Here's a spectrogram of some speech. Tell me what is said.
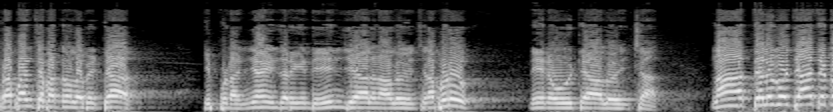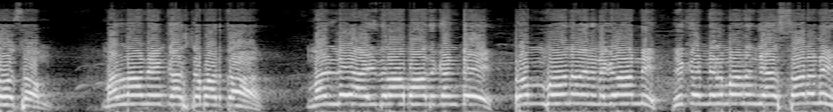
ప్రపంచ పట్టణంలో పెట్టా. ఇప్పుడు అన్యాయం జరిగింది. ఏం చేయాలని ఆలోచించినప్పుడు నేను ఒకటే ఆలోచించా. నా తెలుగు జాతి కోసం మళ్ళా నేను కష్టపడతా మళ్ళీ హైదరాబాద్ కంటే బ్రహ్మాండమైన నగరాన్ని ఇక్కడ నిర్మాణం చేస్తానని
